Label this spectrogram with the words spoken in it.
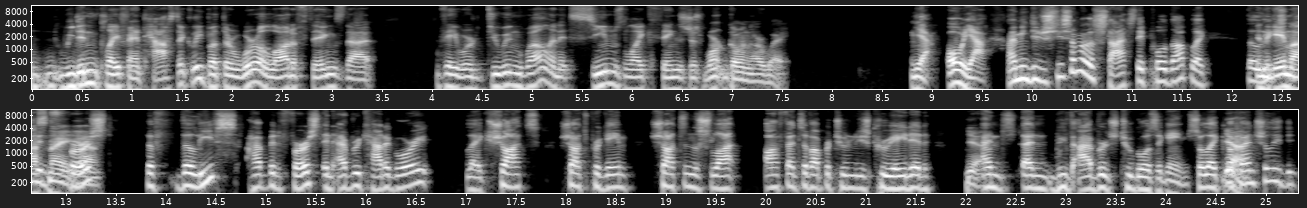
we didn't play fantastically, but there were a lot of things that they were doing well. And it seems like things just weren't going our way. Yeah. Oh yeah. I mean, did you see some of the stats they pulled up? Like the In the game last night, yeah. First, the the Leafs have been first in every category, like shots, shots per game, shots in the slot, offensive opportunities created, Yeah. and and we've averaged two goals a game. So like Yeah. eventually th-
